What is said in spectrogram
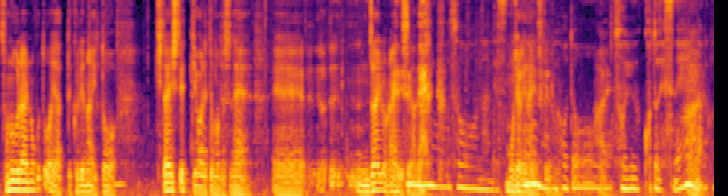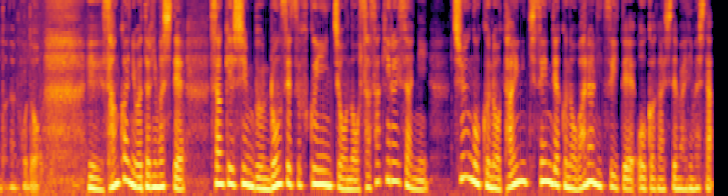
そのぐらいのことはやってくれないと、期待してって言われてもですね、えー、材料ないですよね。うそうなんです、ね、申し訳ないんですけど。なるほど、はい、そういうことですね。はい、なるほどなるほど。えー、3回にわたりまして産経新聞論説副委員長の佐々木瑠さんに中国の対日戦略の罠についてお伺いしてまいりました。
